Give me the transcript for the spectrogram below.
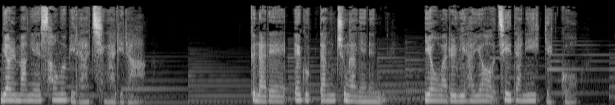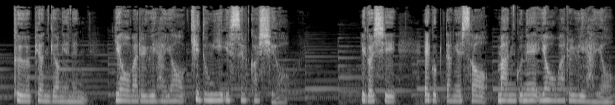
멸망의 성읍이라 칭하리라. 그날에 애굽 땅 중앙에는 여호와를 위하여 제단이 있겠고 그 변경에는 여호와를 위하여 기둥이 있을 것이요 이것이 애굽 땅에서 만군의 여호와를 위하여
